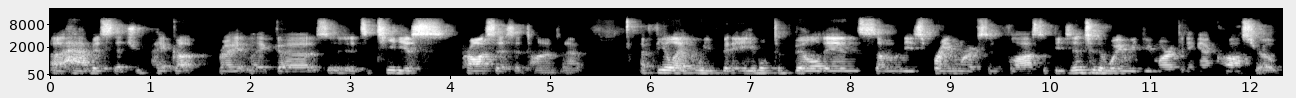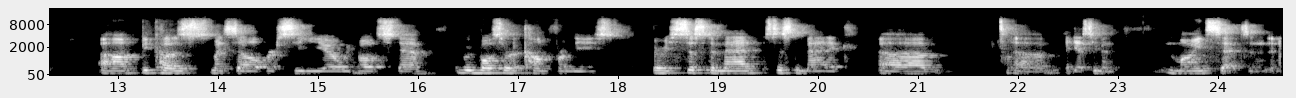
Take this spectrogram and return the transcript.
uh, habits that you pick up, right? Like uh, it's a tedious process at times, and I, I feel like we've been able to build in some of these frameworks and philosophies into the way we do marketing at Crossrope. Um, because myself, our CEO, we both stem, we both sort of come from these very systematic, systematic, um, um, I guess even mindsets and, and,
